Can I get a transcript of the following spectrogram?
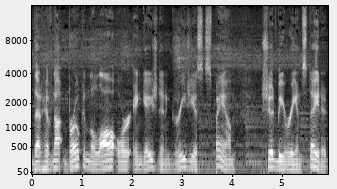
that have not broken the law or engaged in egregious spam should be reinstated.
